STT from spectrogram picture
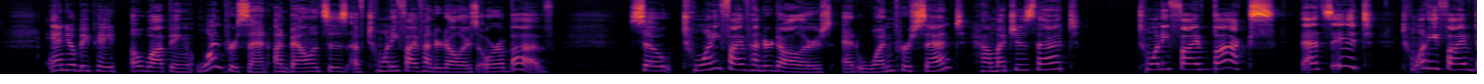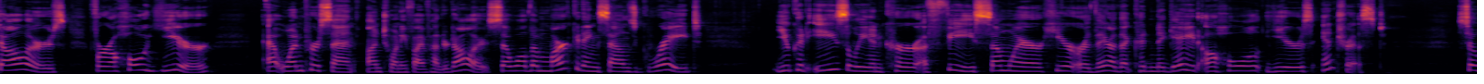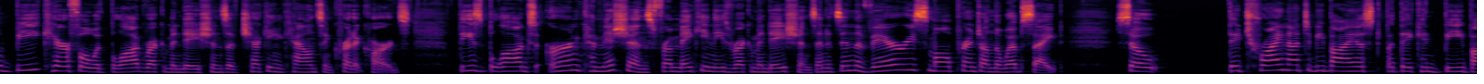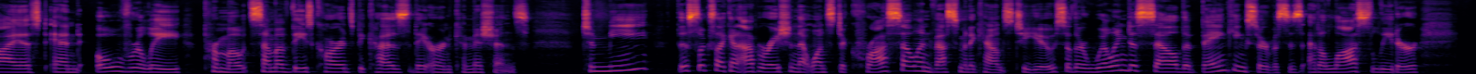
And you'll be paid a whopping 1% on balances of $2,500 or above. So $2,500 at 1%, how much is that? 25 bucks. That's it. $25 for a whole year at 1% on $2,500. So while the marketing sounds great, you could easily incur a fee somewhere here or there that could negate a whole year's interest. So be careful with blog recommendations of checking accounts and credit cards. These blogs earn commissions from making these recommendations, and it's in the very small print on the website. So they try not to be biased, but they can be biased and overly promote some of these cards because they earn commissions. To me, this looks like an operation that wants to cross sell investment accounts to you, so they're willing to sell the banking services at a loss leader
